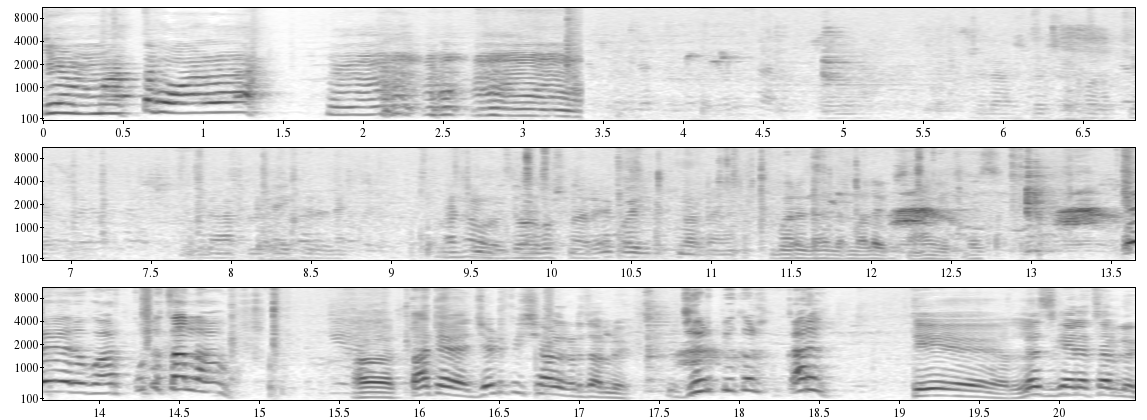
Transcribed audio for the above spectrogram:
किंमत बोल बरं झालं मला बी सांगितलंच ए रघुवार कुठं चालला अं, तात्या जेडपी शाळेकडे चाललोय. झेड पिकल का रे? ते लस घ्यायला चाललोय.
